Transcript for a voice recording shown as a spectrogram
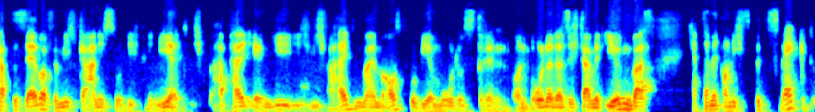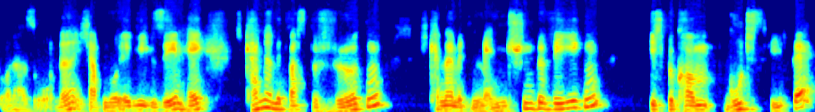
habe das selber für mich gar nicht so definiert. Ich habe halt irgendwie, ich, ich war halt in meinem Ausprobiermodus drin und ohne dass ich damit irgendwas, ich habe damit auch nichts bezweckt oder so. Ne? Ich habe nur irgendwie gesehen, hey, ich kann damit was bewirken, ich kann damit Menschen bewegen, ich bekomme gutes Feedback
